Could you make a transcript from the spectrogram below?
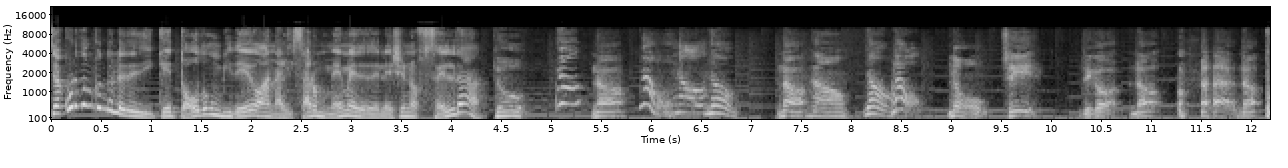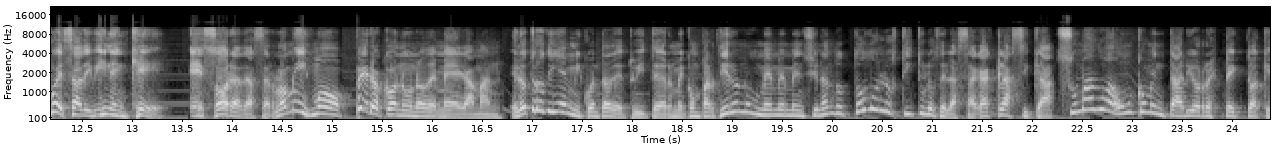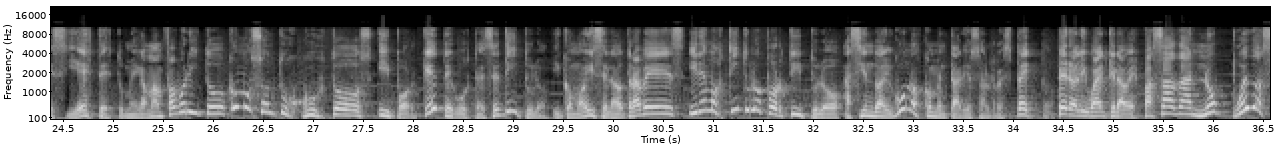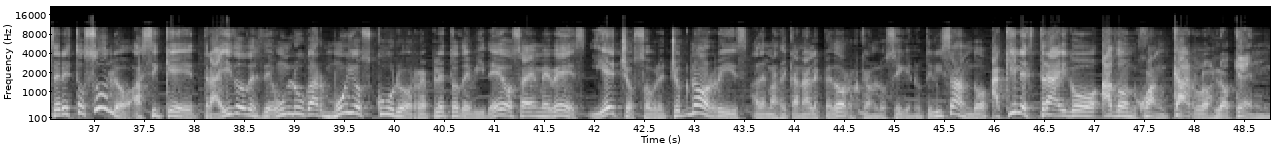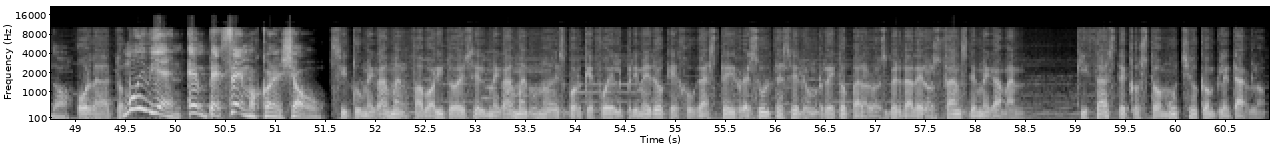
¿Se acuerdan cuando le dediqué todo un video a analizar un meme de The Legend of Zelda? No. No, No. No. no, No. No. No. No. sí. Digo, no, no. Pues adivinen qué. Es hora de hacer lo mismo, pero con uno de Mega Man. El otro día en mi cuenta de Twitter me compartieron un meme mencionando todos los títulos de la saga clásica, sumado a un comentario respecto a que si este es tu Mega Man favorito, cómo son tus gustos y por qué te gusta ese título. Y como hice la otra vez, iremos título por título haciendo algunos comentarios al respecto. Pero al igual que la vez pasada, no puedo hacer esto solo, así que traído desde un lugar muy oscuro, repleto de videos AMVs y hechos sobre Chuck Norris, además de canales pedorros que aún lo siguen utilizando, aquí les traigo a don Juan Carlos Loquendo. Hola a todos. Muy bien, empecemos con el show. Si tu Megaman favorito es el Megaman 1 es porque fue el primero que jugaste y resulta ser un reto para los verdaderos fans de Megaman. Quizás te costó mucho completarlo.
